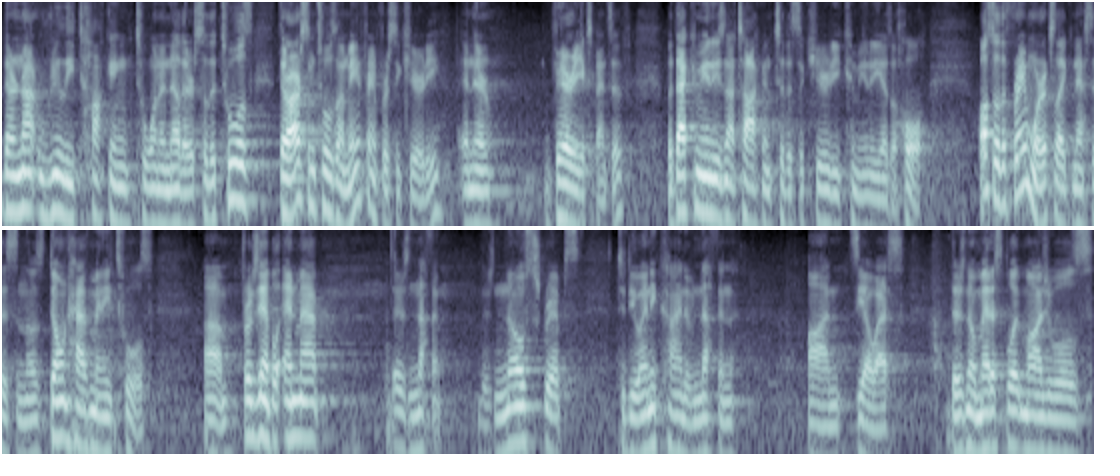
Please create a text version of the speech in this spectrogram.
they're not really talking to one another. So the tools, there are some tools on mainframe for security, and they're very expensive, but that community is not talking to the security community as a whole. Also, the frameworks like Nessus and those don't have many tools. Um, for example, Nmap, there's nothing. There's no scripts to do any kind of nothing on ZOS. There's no Metasploit modules,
